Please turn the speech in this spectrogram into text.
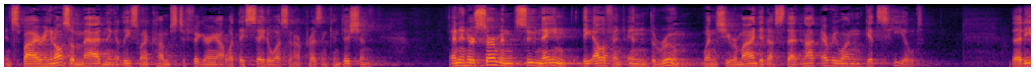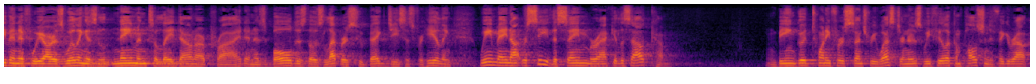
inspiring and also maddening, at least when it comes to figuring out what they say to us in our present condition. And in her sermon, Sue named the elephant in the room when she reminded us that not everyone gets healed that even if we are as willing as Naaman to lay down our pride and as bold as those lepers who begged Jesus for healing, we may not receive the same miraculous outcome. And being good 21st century Westerners, we feel a compulsion to figure out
